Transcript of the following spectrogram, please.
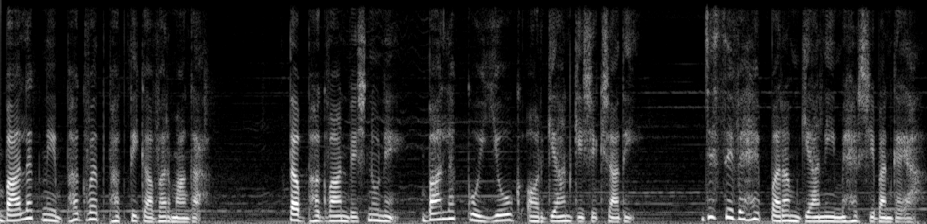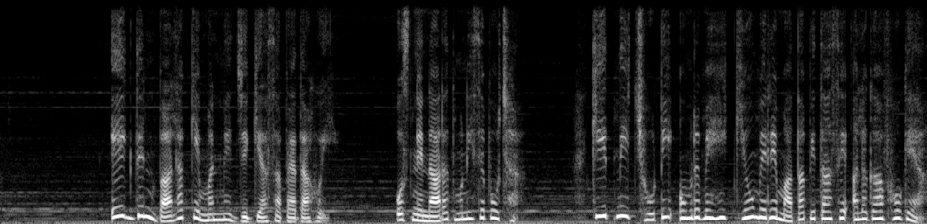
बालक ने भगवत भक्ति का वर मांगा। तब भगवान विष्णु ने बालक को योग और ज्ञान की शिक्षा दी, जिससे वह परम ज्ञानी महर्षि बन गया। एक दिन बालक के मन में जिज्ञासा पैदा हुई। उसने नारद मुनि से पूछा कि इतनी छोटी उम्र में ही क्यों मेरे माता पिता से अलगाव हो गया?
